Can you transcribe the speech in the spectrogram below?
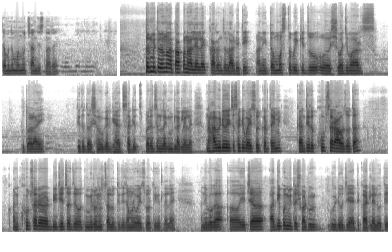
त्यामध्ये मनू छान दिसणार आहे. तर मित्रांनो आता आपण आलेला आहे कारंजा लाड येथे. आणि इथं मस्तपैकी जो शिवाजी महाराज पुतळा आहे तिथं दर्शन वगैरे घ्यायसाठी बरेच जण लाईनमध्ये लागलेला आहे. आणि हा व्हिडिओ याच्यासाठी वाईसवर करताय मी. कारण तिथं खूप सारा आवाज होता. आणि खूप सारं डी जेचं जे मिरवणूक चालू होती त्याच्यामुळे वाईसवरती घेतलेला आहे. आणि बघा याच्या आधी पण मी तर शॉर्ट व्हिडिओ जे आहे ते काढलेले होते.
